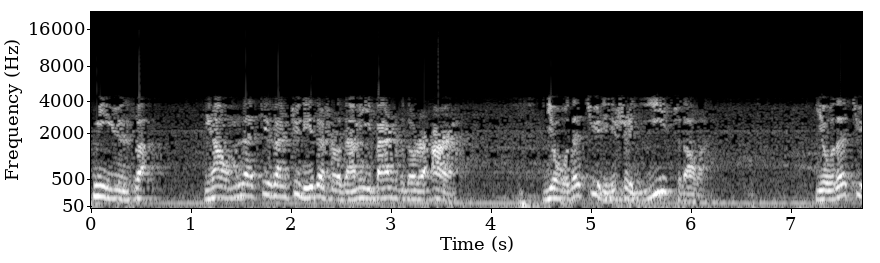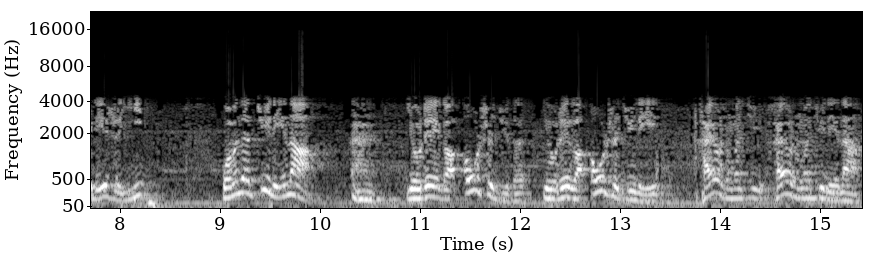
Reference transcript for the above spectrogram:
幂运算。你看我们在计算距离的时候，咱们一般是不是都是二啊？有的距离是一，知道吧？有的距离是一。我们的距离呢，有这个欧式距的，有这个欧式距离，还有什么距？还有什么距离呢？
